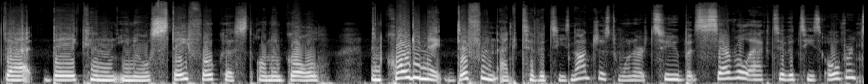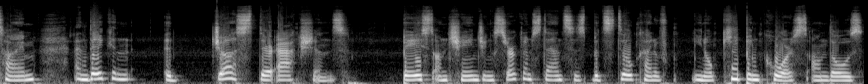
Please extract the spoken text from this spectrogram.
that they can, you know, stay focused on a goal and coordinate different activities, not just one or two, but several activities over time, and they can adjust their actions based on changing circumstances, but still kind of, you know, keeping course on those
